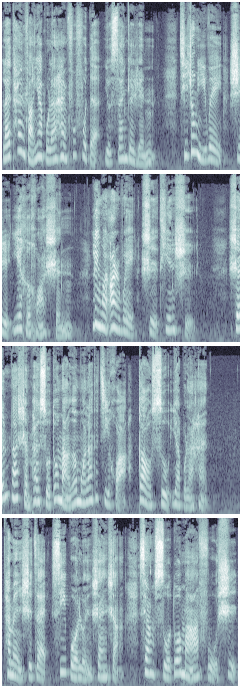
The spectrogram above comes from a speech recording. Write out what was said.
来探访亚伯拉罕夫妇的有三个人，其中一位是耶和华神，另外二位是天使。神把审判所多玛、俄摩拉的计划告诉亚伯拉罕。他们是在希伯伦山上向所多玛俯视。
